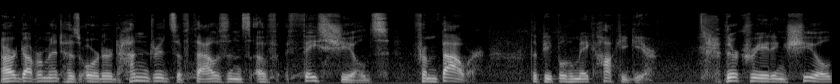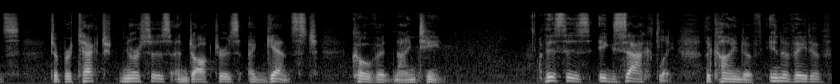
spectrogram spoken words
Our government has ordered hundreds of thousands of face shields from Bauer, the people who make hockey gear. They're creating shields to protect nurses and doctors against COVID-19. This is exactly the kind of innovative,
